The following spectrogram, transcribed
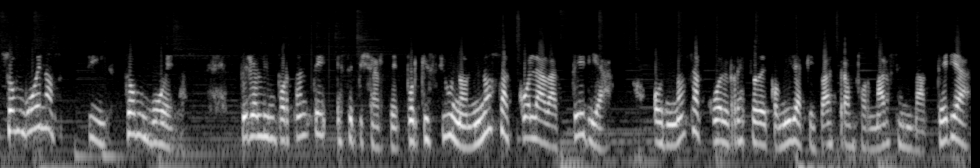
¿Son buenos? Sí, son buenos. Pero lo importante es cepillarse, porque si uno no sacó la bacteria o no sacó el resto de comida que va a transformarse en bacteria,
